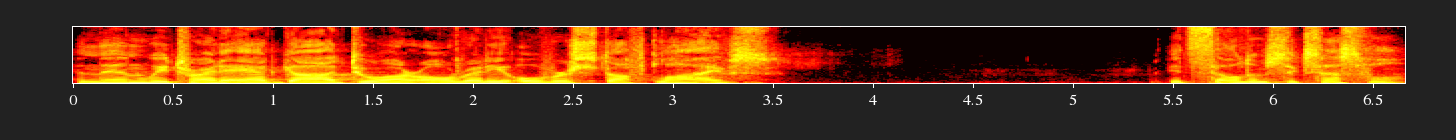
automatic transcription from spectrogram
And then we try to add God to our already overstuffed lives. It's seldom successful.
